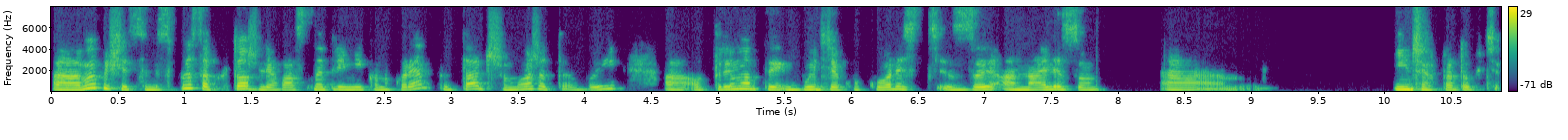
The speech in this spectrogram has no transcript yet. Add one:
випишіть собі список, хто ж для вас непрямі конкуренти, та чи можете ви отримати будь-яку користь з аналізу інших продуктів.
